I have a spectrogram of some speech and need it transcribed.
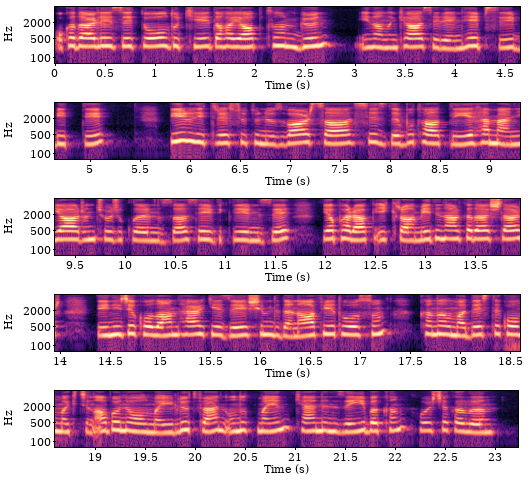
O kadar lezzetli oldu ki daha yaptığım gün inanın kaselerin hepsi bitti. 1 litre sütünüz varsa siz de bu tatlıyı hemen yarın çocuklarınıza, sevdiklerinize yaparak ikram edin arkadaşlar. Deneyecek olan herkese şimdiden afiyet olsun. Kanalıma destek olmak için abone olmayı lütfen unutmayın. Kendinize iyi bakın. Hoşçakalın.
